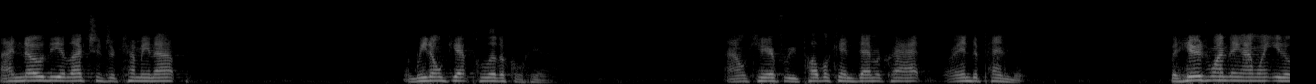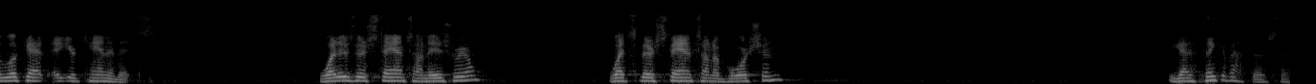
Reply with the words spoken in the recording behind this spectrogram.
I know the elections are coming up, and we don't get political here. I don't care if Republican, Democrat, or Independent. But here's one thing I want you to look at at your candidates. What is their stance on Israel? What's their stance on abortion? You got to think about those things.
